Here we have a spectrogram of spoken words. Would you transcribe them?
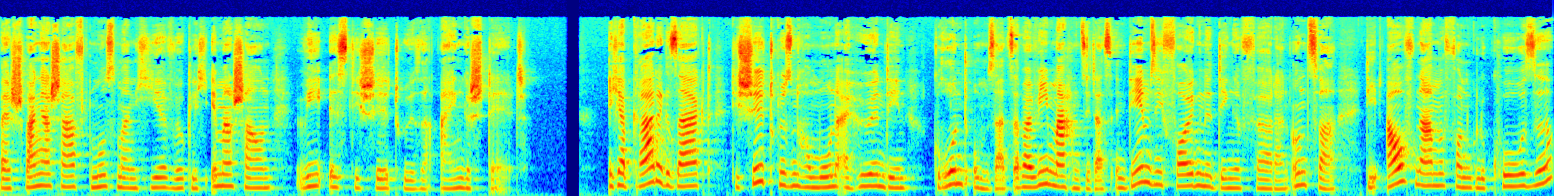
bei Schwangerschaft muss man hier wirklich immer schauen, wie ist die Schilddrüse eingestellt. Ich habe gerade gesagt, die Schilddrüsenhormone erhöhen den Grundumsatz. Aber wie machen sie das? Indem sie folgende Dinge fördern. Und zwar die Aufnahme von Glucose,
